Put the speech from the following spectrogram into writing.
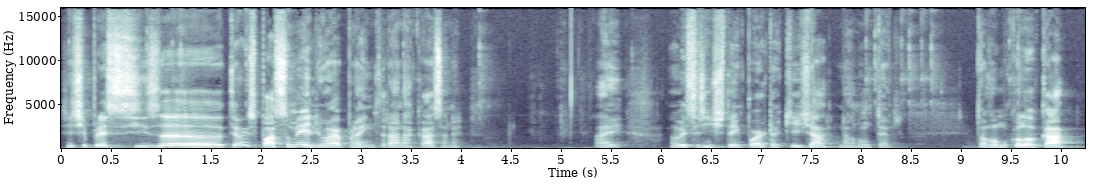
a gente precisa ter um espaço melhor para entrar na casa, né? Aí, vamos ver se a gente tem porta aqui já. Não, não temos. Então vamos colocar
